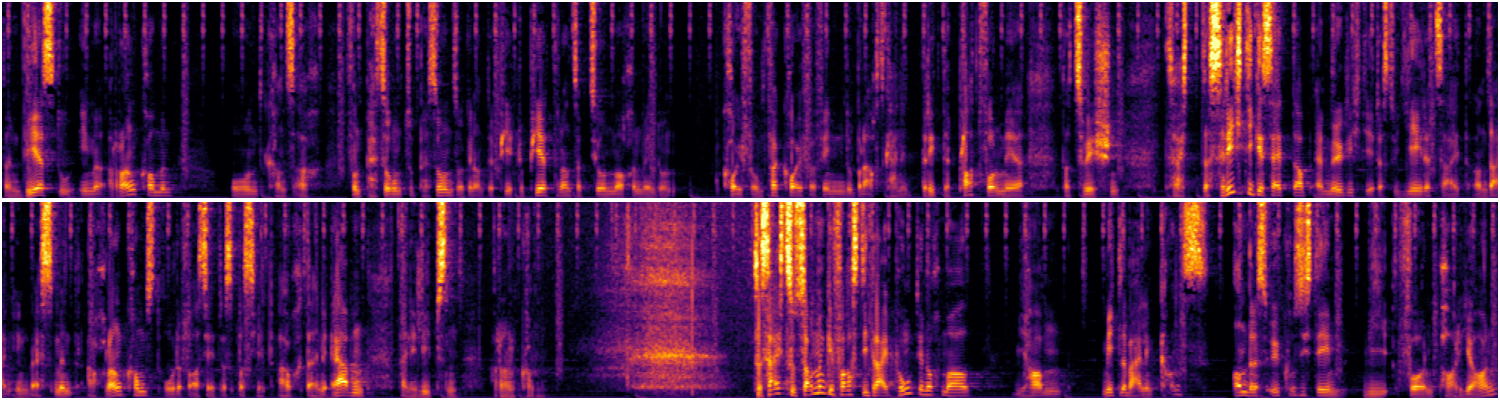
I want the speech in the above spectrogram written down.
dann wirst du immer rankommen und kannst auch von Person zu Person sogenannte Peer-to-Peer-Transaktionen machen, wenn du Käufer und Verkäufer finden. Du brauchst keine dritte Plattform mehr dazwischen. Das heißt, das richtige Setup ermöglicht dir, dass du jederzeit an dein Investment auch rankommst oder falls etwas passiert, auch deine Erben, deine Liebsten rankommen. Das heißt, zusammengefasst die drei Punkte nochmal. Wir haben mittlerweile ein ganz anderes Ökosystem wie vor ein paar Jahren.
